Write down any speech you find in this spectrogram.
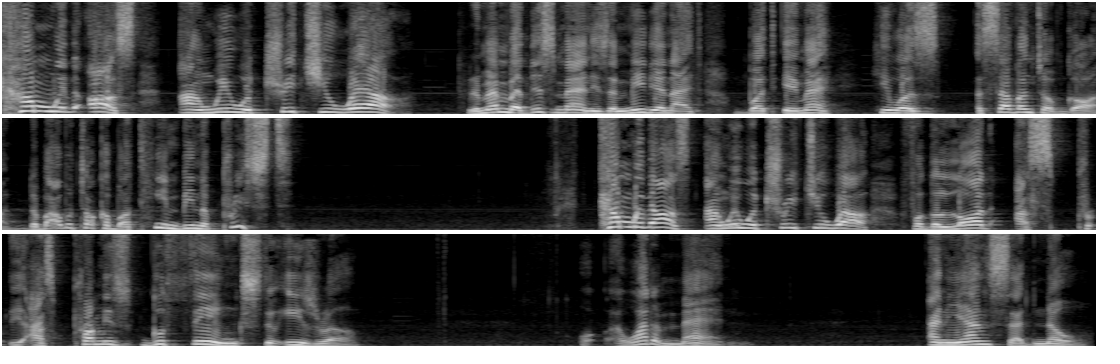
Come with us and we will treat you well. Remember, this man is a Midianite, but amen, he was a servant of God. The Bible talk about him being a priest. Come with us and we will treat you well, for the Lord has, has promised good things to Israel. What a man. And he answered, No.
